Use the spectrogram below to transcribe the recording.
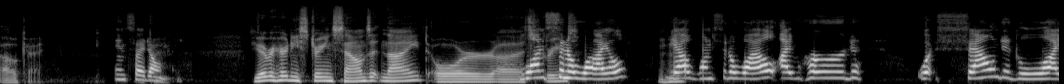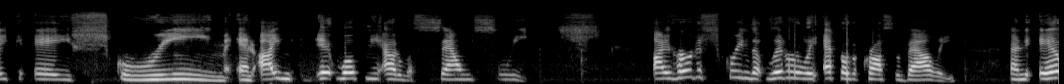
Oh, okay. Inside only. Do you ever hear any strange sounds at night, or uh, once in a while. Mhm. Yeah, once in a while. I've heard what sounded like a scream, and I it woke me out of a sound sleep. I heard a scream that literally echoed across the valley, and it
